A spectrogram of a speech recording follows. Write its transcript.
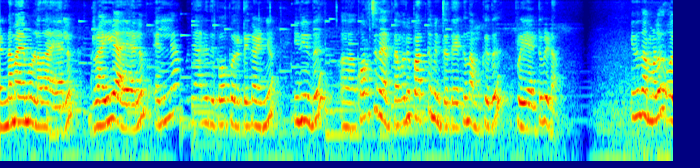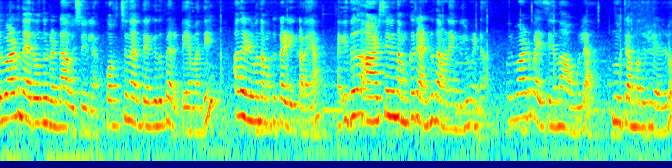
എണ്ണമയമുള്ളതായാലും ഡ്രൈ ആയാലും എല്ലാം ഞാനിതിപ്പോൾ പുരട്ടി കഴിഞ്ഞു. ഇനി ഇത് കുറച്ച് നേരത്തെ ഒരു പത്ത് മിനിറ്റത്തേക്ക് നമുക്കിത് ഫ്രീ ആയിട്ട് വിടാം. ഇത് നമ്മൾ ഒരുപാട് നേരം ഒന്നും ഇടേണ്ട ആവശ്യമില്ല. കുറച്ച് നേരത്തേക്ക് ഇത് പുരട്ടിയാൽ മതി. അത് കഴിയുമ്പോൾ നമുക്ക് കഴുകിക്കളയാം. ഇത് ആഴ്ചയിൽ നമുക്ക് രണ്ട് തവണയെങ്കിലും ഇടാം. ഒരുപാട് പൈസയൊന്നും ആവൂല. നൂറ്റമ്പത് രൂപയുള്ളൂ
